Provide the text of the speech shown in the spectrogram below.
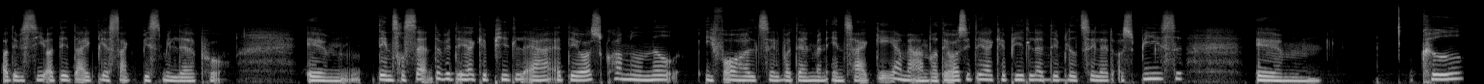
og det vil sige, og det der ikke bliver sagt bismillah på. Øhm, det interessante ved det her kapitel er, at det er også kommet ned i forhold til, hvordan man interagerer med andre. Det er også i det her kapitel, at det er blevet tilladt at spise øhm, kød,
